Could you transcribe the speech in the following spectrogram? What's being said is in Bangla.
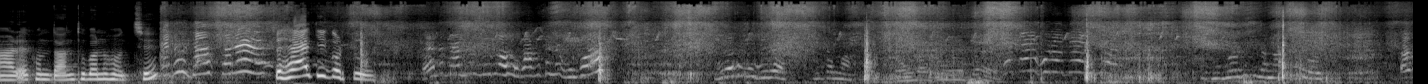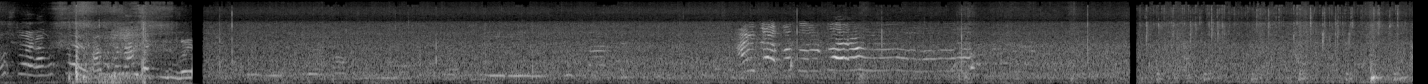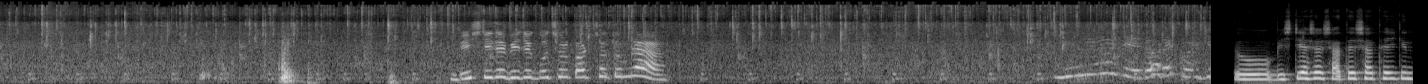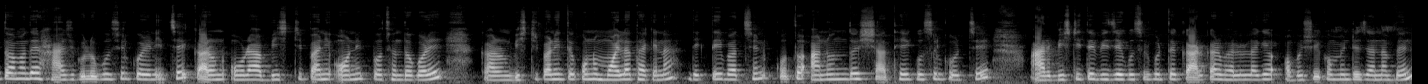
আর এখন দান থুবানো হচ্ছে। তো হ্যাঁ কি করতো? বৃষ্টিতে ভিজে গোসল করছ তোমরা? তো বৃষ্টি আসার সাথে সাথেই কিন্তু আমাদের হাঁসগুলো গোসল করে নিচ্ছে, কারণ ওরা বৃষ্টির পানি অনেক পছন্দ করে, কারণ বৃষ্টির পানিতে কোনো ময়লা থাকে না। দেখতেই পাচ্ছেন কত আনন্দের সাথে গোসল করছে। আর বৃষ্টিতে ভিজে গোসল করতে কার কার ভালো লাগে অবশ্যই কমেন্টে জানাবেন।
